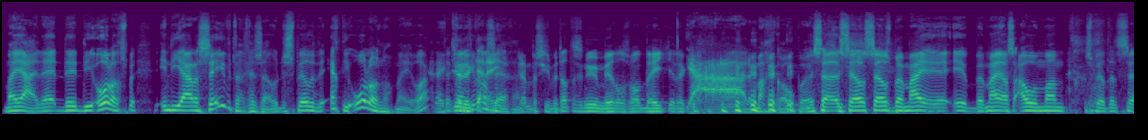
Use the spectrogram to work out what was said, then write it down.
maar ja, de, die oorlog in de jaren zeventig en zo, dus speelde er echt die oorlog nog mee hoor. dat kan ik je Tuurlijk, wel nee, zeggen. ja, precies, maar dat is nu inmiddels wel een beetje... dat Ja, dat mag ik hopen. Zel- Zelfs, zelfs bij, mij, eh, bij mij als oude man speelt dat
